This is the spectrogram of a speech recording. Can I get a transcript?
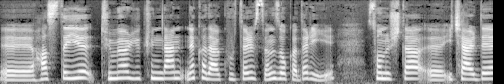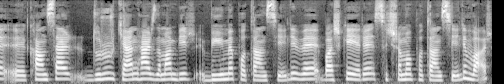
E, hastayı tümör yükünden ne kadar kurtarırsanız o kadar iyi. Sonuçta e, içeride e, kanser dururken her zaman bir büyüme potansiyeli ve başka yere sıçrama potansiyeli var.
